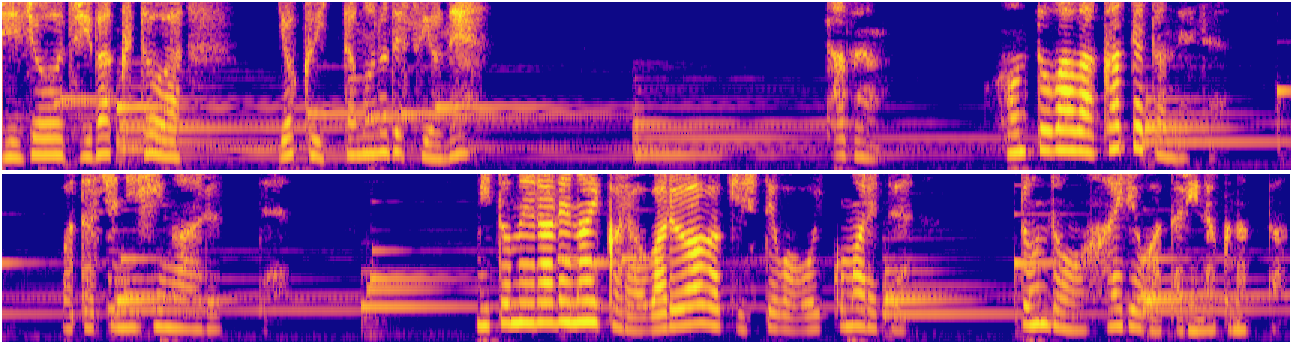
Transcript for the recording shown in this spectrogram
自情自爆とはよく言ったものですよね。多分、本当は分かってたんです。私に非があるって。認められないから悪あがきしては追い込まれて、どんどん配慮が足りなくなった。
